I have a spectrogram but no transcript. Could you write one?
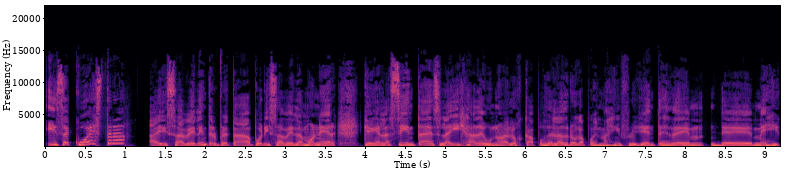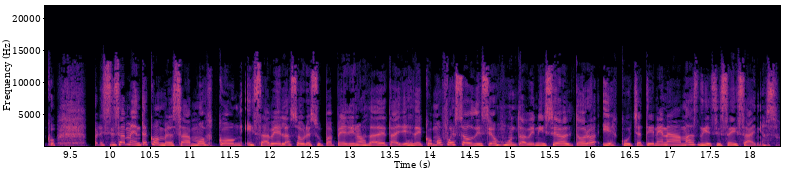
y secuestra a Isabel, interpretada por Isabela Moner, quien en la cinta es la hija de uno de los capos de la droga pues más influyentes de, de México. Precisamente conversamos con Isabela sobre su papel y nos da detalles de cómo fue su audición junto a Benicio del Toro y escucha, tiene nada más 16 años.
